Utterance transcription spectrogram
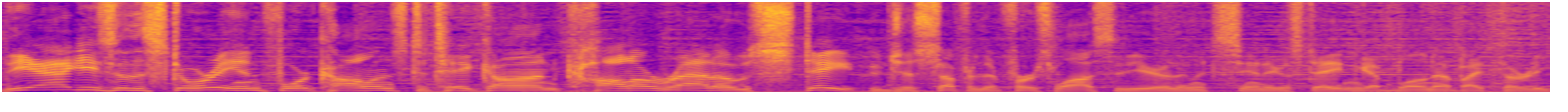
the Aggies are the story in Fort Collins to take on Colorado State, who just suffered their first loss of the year. They went to San Diego State and got blown out by 30.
